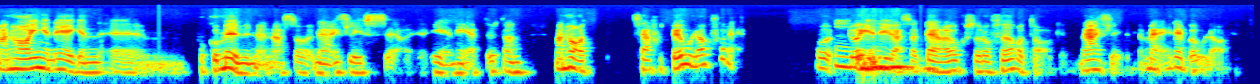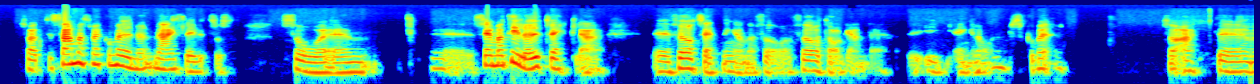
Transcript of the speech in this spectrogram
man har ingen egen eh, på kommunen, alltså näringslivsenhet, utan man har ett särskilt bolag för det. Och då är det ju mm. alltså, där är också då företagen, näringslivet med i det bolaget. Så att tillsammans med kommunen, näringslivet så, så eh, eh, ser man till att utveckla eh, förutsättningarna för företagande i Ängelholms kommun. Så att eh,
